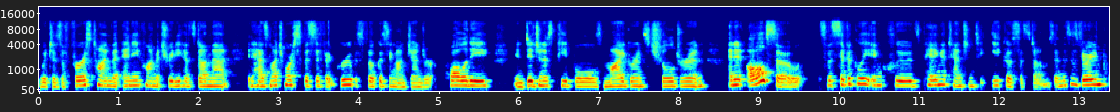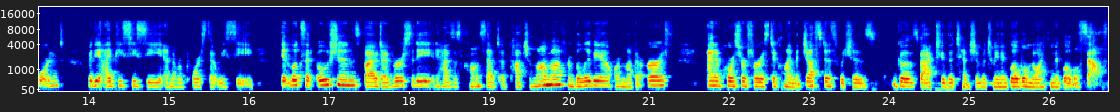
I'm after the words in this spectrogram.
which is the first time that any climate treaty has done that. It has much more specific groups focusing on gender equality, indigenous peoples, migrants, children, and it also specifically includes paying attention to ecosystems. And this is very important for the IPCC and the reports that we see. It looks at oceans, biodiversity. It has this concept of Pachamama from Bolivia or Mother Earth, and of course refers to climate justice, which is goes back to the tension between the global north and the global south.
